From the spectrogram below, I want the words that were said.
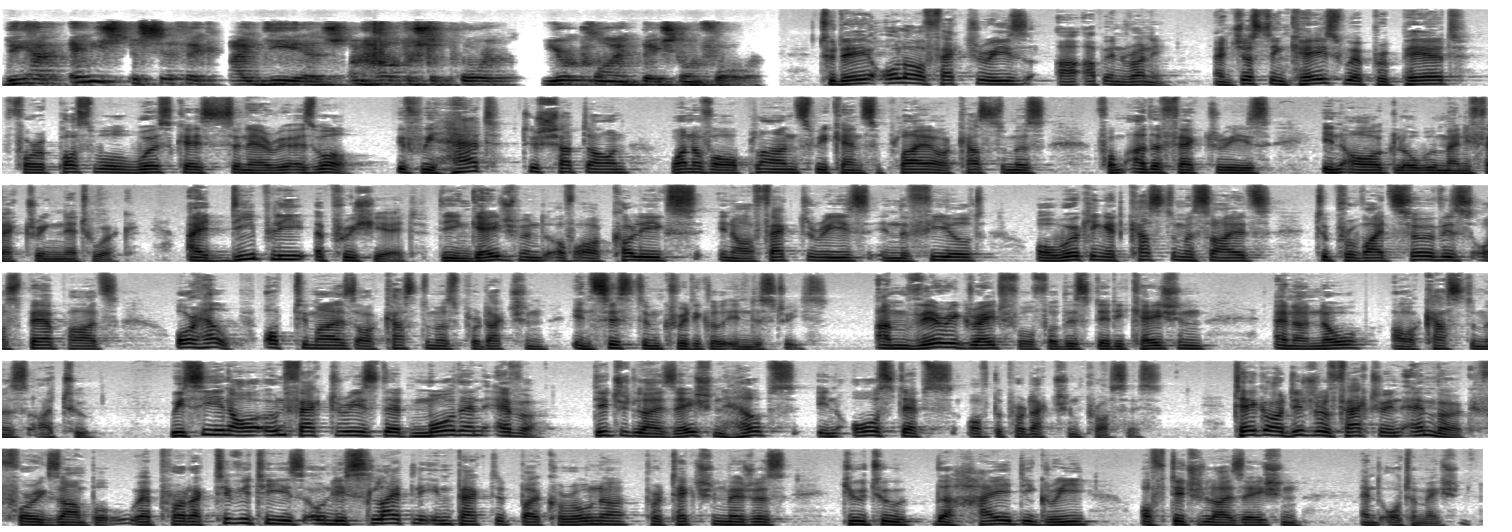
do you have any specific ideas on how to support your client base going forward? Today, all our factories are up and running. And just in case, we're prepared for a possible worst case scenario as well. If we had to shut down one of our plants, we can supply our customers from other factories in our global manufacturing network. I deeply appreciate the engagement of our colleagues in our factories, in the field, or working at customer sites to provide service or spare parts or help optimize our customers' production in system critical industries. I'm very grateful for this dedication and I know our customers are too. We see in our own factories that more than ever, digitalization helps in all steps of the production process. Take our digital factory in Amberg, for example, where productivity is only slightly impacted by corona protection measures due to the high degree of digitalization and automation.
